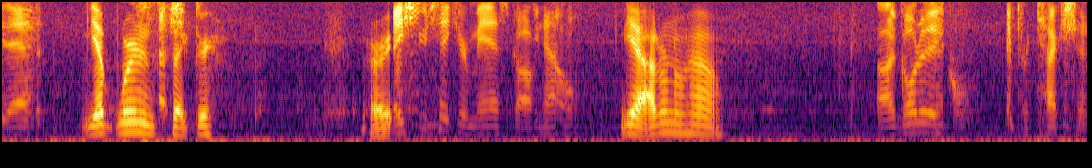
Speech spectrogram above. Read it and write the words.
Yeah. Yep, we're an inspector. All right. Make sure you take your mask off now. Yeah, I don't know how. Uh, go to protection.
